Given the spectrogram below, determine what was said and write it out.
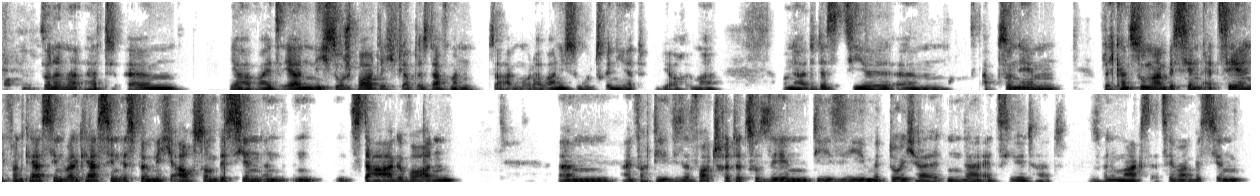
okay. sondern hat ähm, ja, war jetzt eher nicht so sportlich. Ich glaube, das darf man sagen. Oder war nicht so gut trainiert, wie auch immer. Und hatte das Ziel, ähm, abzunehmen. Vielleicht kannst du mal ein bisschen erzählen von Kerstin, weil Kerstin ist für mich auch so ein bisschen ein, ein Star geworden. Ähm, einfach die, diese Fortschritte zu sehen, die sie mit Durchhalten da erzielt hat. Also wenn du magst, erzähl mal ein bisschen.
